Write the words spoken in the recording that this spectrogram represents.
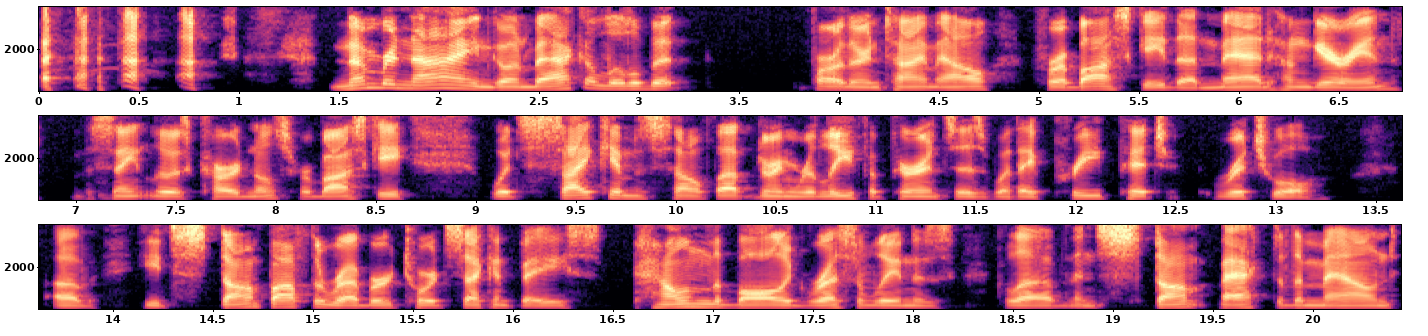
number nine, going back a little bit farther in time, Al Hrabosky, the mad Hungarian, the mm-hmm. St. Louis Cardinals. Hrabosky would psych himself up during relief appearances with a pre pitch ritual of he'd stomp off the rubber towards second base, pound the ball aggressively in his glove, then stomp back to the mound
